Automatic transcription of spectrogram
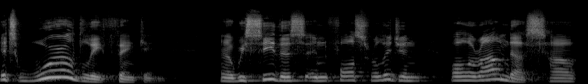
it's worldly thinking. Uh, we see this in false religion all around us, how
